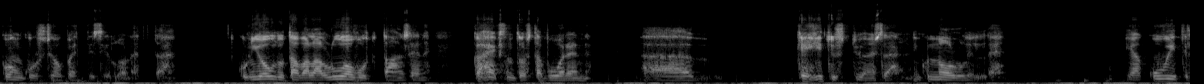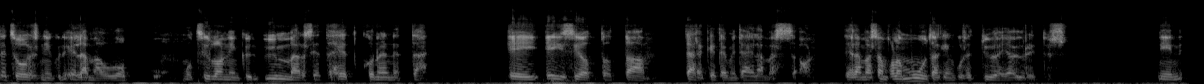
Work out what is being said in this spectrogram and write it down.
konkurssi opetti silloin, että kun joutui tavallaan luovuttaa sen 18 vuoden ää, kehitystyönsä niin kuin nollille ja kuvitteli, että se olisi niin kuin elämän loppu. Mutta silloin niin kuin ymmärsi, että hetkonen, että ei, ei se ole tota, tärkeää, mitä elämässä on. Elämässä on paljon muutakin kuin se työ ja yritys. Niin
